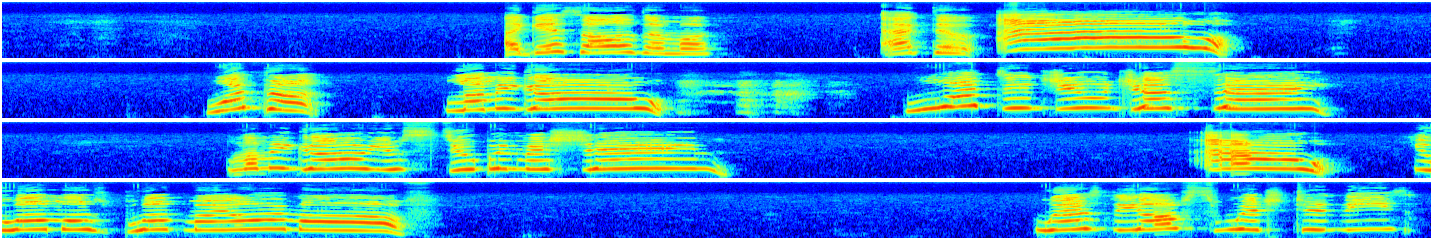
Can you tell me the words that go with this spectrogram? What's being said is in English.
I guess all of them are active. Ow! Switch to these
